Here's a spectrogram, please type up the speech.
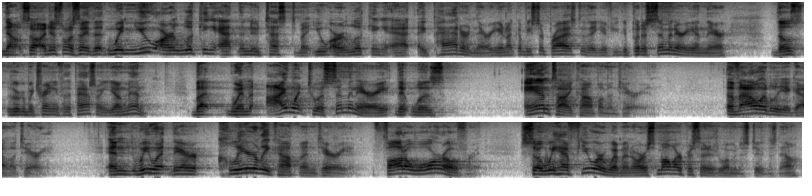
Now, so I just want to say that when you are looking at the New Testament, you are looking at a pattern there. You're not going to be surprised to think if you could put a seminary in there, those who are going to be training for the pastor young men. But when I went to a seminary that was anti complementarian, avowedly egalitarian, and we went there clearly complementarian, fought a war over it. So we have fewer women or a smaller percentage of women as students now.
